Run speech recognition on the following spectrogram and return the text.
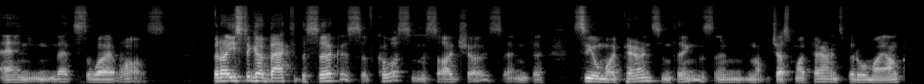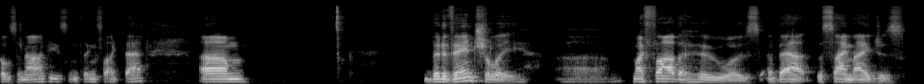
And that's the way it was. But I used to go back to the circus, of course, and the sideshows and uh, see all my parents and things, and not just my parents, but all my uncles and aunties and things like that. Um, but eventually, uh, my father, who was about the same age as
